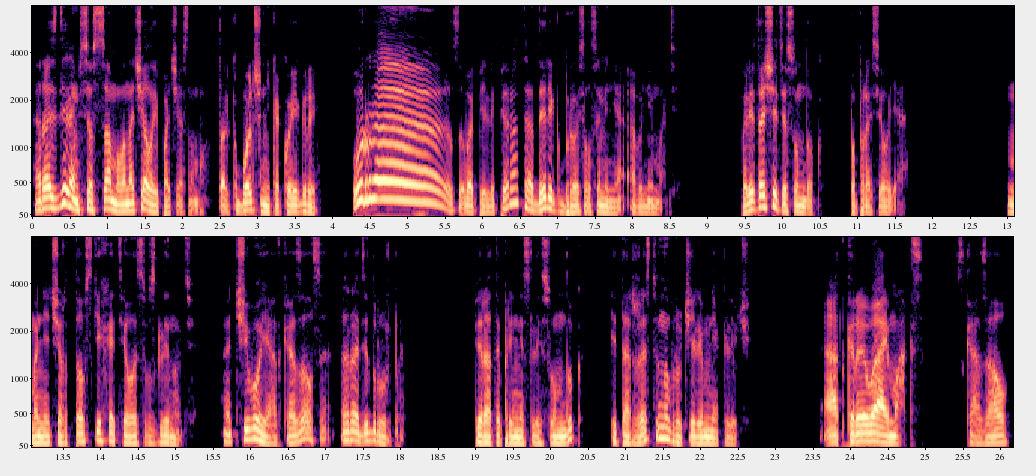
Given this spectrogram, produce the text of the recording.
«Разделим все с самого начала и по-честному. Только больше никакой игры». «Ура!» — завопили пираты, а Дерек бросился меня обнимать. «Притащите сундук», — попросил я. Мне чертовски хотелось взглянуть. Отчего я отказался ради дружбы? Пираты принесли сундук и торжественно вручили мне ключ. «Открывай, Макс!» — сказал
